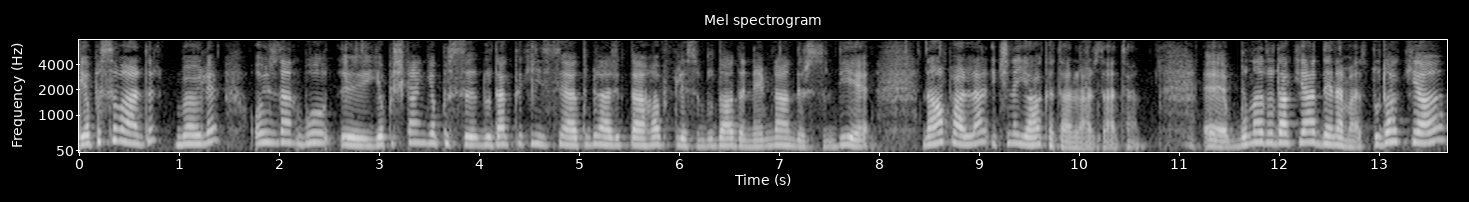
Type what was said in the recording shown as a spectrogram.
Yapısı vardır böyle. O yüzden bu e, yapışkan yapısı dudaktaki hissiyatı birazcık daha hafiflesin, dudağı da nemlendirsin diye ne yaparlar? İçine yağ katarlar zaten. E, buna dudak yağı denemez. Dudak yağı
